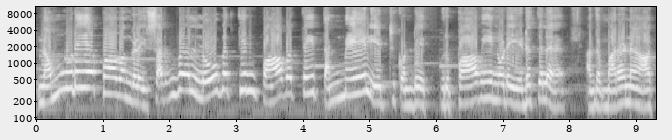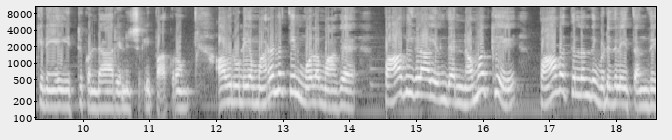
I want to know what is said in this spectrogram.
நம்முடைய பாவங்களை சர்வ லோகத்தின் பாவத்தை தன்மேல் ஏற்றுக்கொண்டு ஒரு பாவியினுடைய இடத்துல அந்த மரண ஆக்கினையை ஏற்றுக்கொண்டார் என்று சொல்லி பார்க்குறோம். அவருடைய மரணத்தின் மூலமாக பாவிகளாக இருந்த நமக்கு பாவத்திலிருந்து விடுதலை தந்து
